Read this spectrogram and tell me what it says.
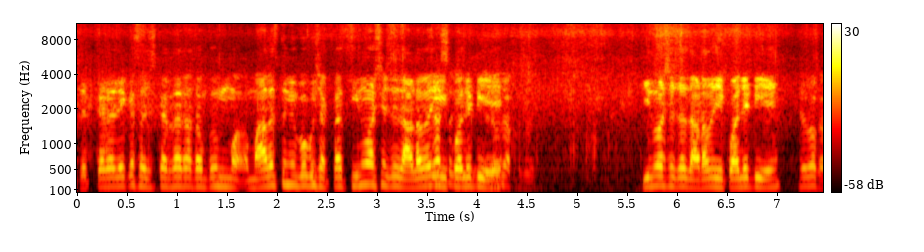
शेतकऱ्याला एकच सजेस्ट करणार आता पण म- मालच तुम्ही बघू शकता. तीन वर्षाच्या झाडाला ही क्वालिटी आहे. तीन वर्षाच्या झाडाला ही क्वालिटी आहे. हे बघा.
